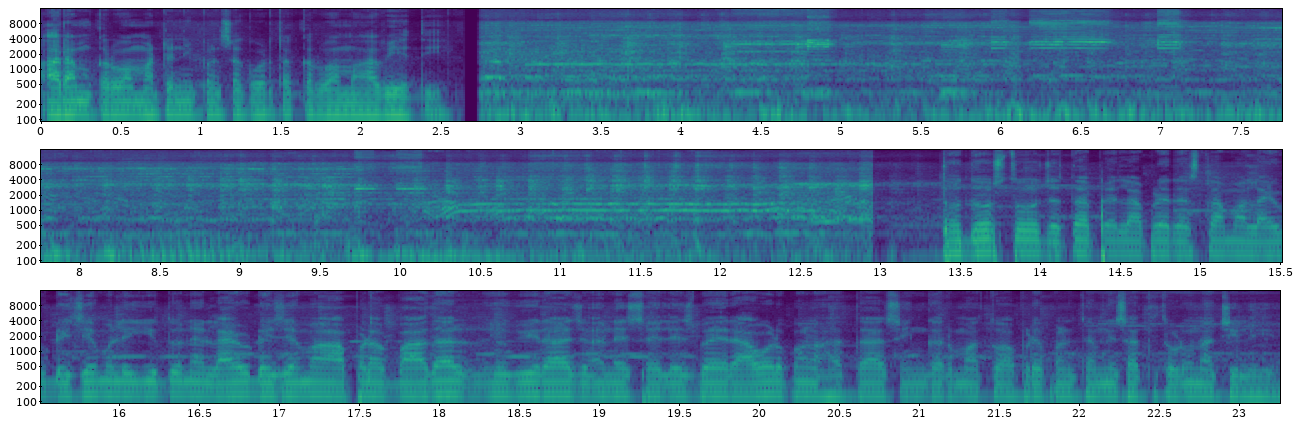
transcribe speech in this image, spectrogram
આરામ કરવા માટેની પણ સગવડતા કરવામાં આવી હતી. દોસ્તો, જતાં પહેલાં આપણે રસ્તામાં લાઈવ ડીજે મળી ગયું હતું ને લાઈવ ડીજેમાં આપણા બાદલ યોગીરાજ અને શૈલેષભાઈ રાવળ પણ હતા સિંગરમાં, તો આપણે પણ તેમની સાથે થોડું નાચી લઈએ.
